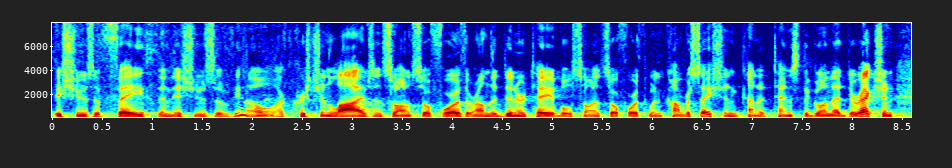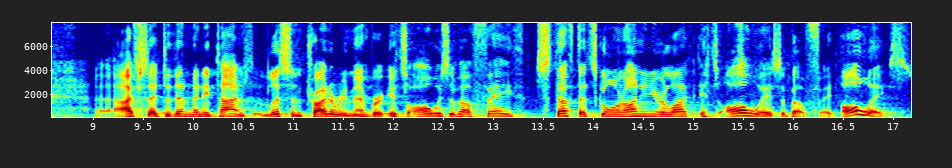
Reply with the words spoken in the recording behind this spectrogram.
issues of faith and issues of you know, our Christian lives and so on and so forth, around the dinner table, so on and so forth, when conversation kind of tends to go in that direction, uh, I've said to them many times, listen, try to remember, it's always about faith. Stuff that's going on in your life, it's always about faith, always.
